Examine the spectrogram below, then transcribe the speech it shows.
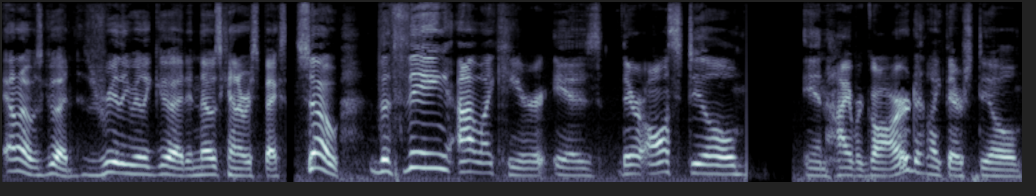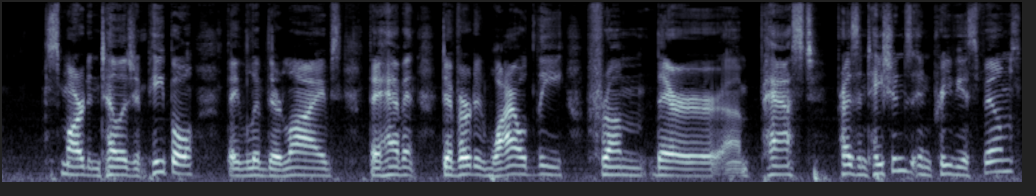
I don't know, it was good. It was really, really good in those kind of respects. So the thing I like here is they're all still in high regard, like they're still smart, intelligent people. They've lived their lives. They haven't diverted wildly from their um, past presentations in previous films.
